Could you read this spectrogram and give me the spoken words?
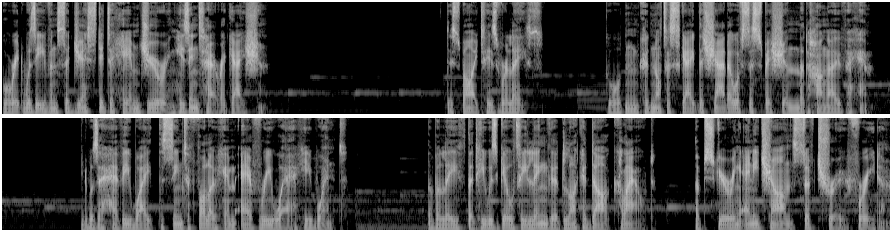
or it was even suggested to him during his interrogation. Despite his release, Gordon could not escape the shadow of suspicion that hung over him. It was a heavy weight that seemed to follow him everywhere he went. The belief that he was guilty lingered like a dark cloud, obscuring any chance of true freedom.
